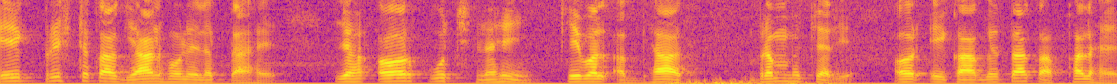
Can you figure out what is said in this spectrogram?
एक पृष्ठ का ज्ञान होने लगता है। यह और कुछ नहीं, केवल अभ्यास। ब्रह्मचर्य और एकाग्रता का फल है।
